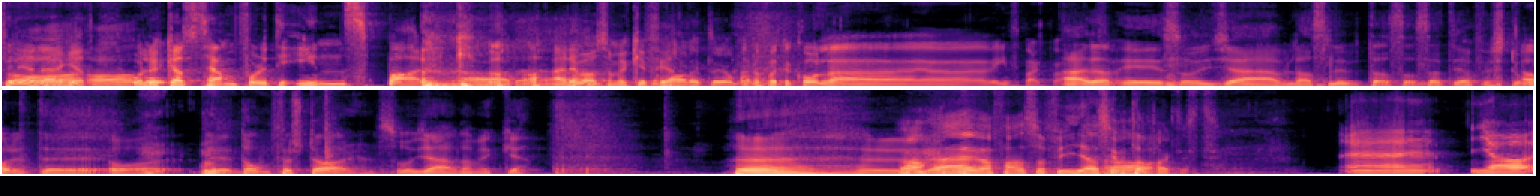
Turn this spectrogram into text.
i det Ja, läget. ja, och och- lyckas sen få det till inspark. Ja, det- Nej, det var så mycket De fel. Men de får inte kolla uh, inspark va? Nej, den är så jävla slut alltså, så att jag förstår Ja. inte. Och de, de förstör så jävla mycket. Uh, Nej, vad fan, Sofia ska vi Ja, ta. faktiskt. Eh, ja,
